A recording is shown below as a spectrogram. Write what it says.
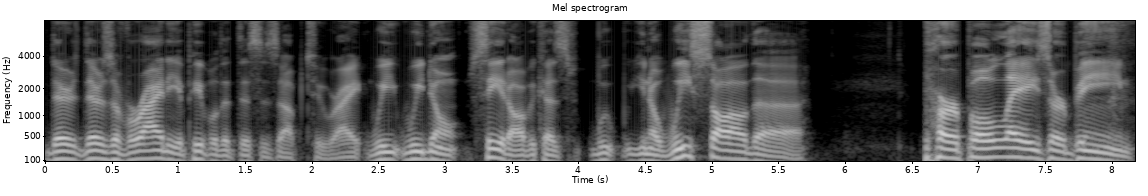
there. There's a variety of people that this is up to, right? We we don't see it all because we, you know we saw the purple laser beam.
